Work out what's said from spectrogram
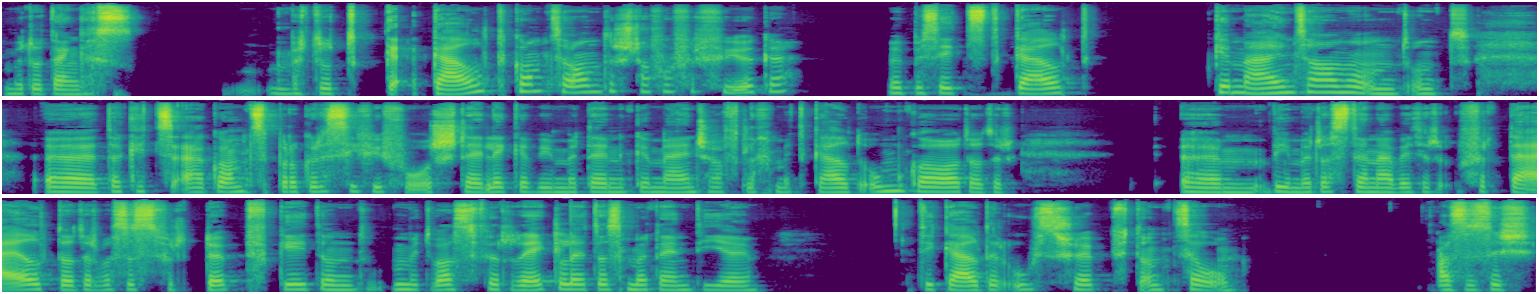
man tut eigentlich, man tut Geld ganz anders davon verfügen. Man besitzt Geld gemeinsam und, und äh, da gibt es auch ganz progressive Vorstellungen, wie man dann gemeinschaftlich mit Geld umgeht oder ähm, wie man das dann auch wieder verteilt oder was es für Töpfe gibt und mit was für Regeln, dass man dann die, die Gelder ausschöpft und so. Also es ist,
